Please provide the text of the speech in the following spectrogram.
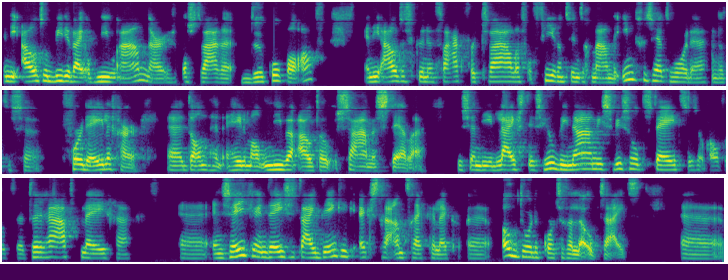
En die auto bieden wij opnieuw aan, daar is als het ware de kop al af. En die auto's kunnen vaak voor 12 of 24 maanden ingezet worden. En dat is uh, voordeliger dan een helemaal nieuwe auto samenstellen. Dus en die lijst is heel dynamisch, wisselt steeds, dus ook altijd te raadplegen. en zeker in deze tijd denk ik extra aantrekkelijk, ook door de kortere looptijd. Uh,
